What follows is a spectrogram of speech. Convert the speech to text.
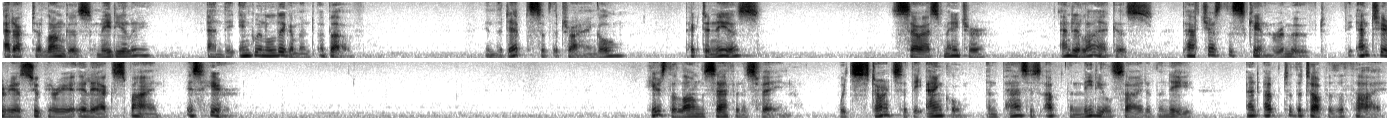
adductor longus medially, and the inguinal ligament above. In the depths of the triangle, pectineus, psoas major, and iliacus have just the skin removed. The anterior superior iliac spine is here. Here's the long saphenous vein, which starts at the ankle and passes up the medial side of the knee and up to the top of the thigh.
